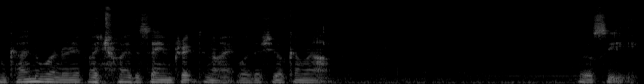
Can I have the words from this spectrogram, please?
I'm kind of wondering if I try the same trick tonight, whether she'll come out. We'll see.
